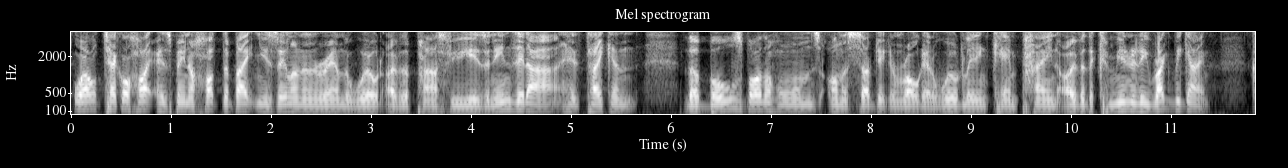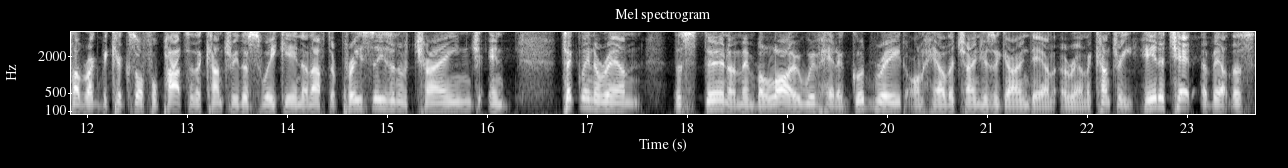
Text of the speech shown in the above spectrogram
Well, tackle height has been a hot debate in New Zealand and around the world over the past few years, and NZR has taken the bulls by the horns on the subject and rolled out a world leading campaign over the community rugby game. Club rugby kicks off for parts of the country this weekend, and after pre season of change and tickling around the sternum and below, we've had a good read on how the changes are going down around the country. Here to chat about this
